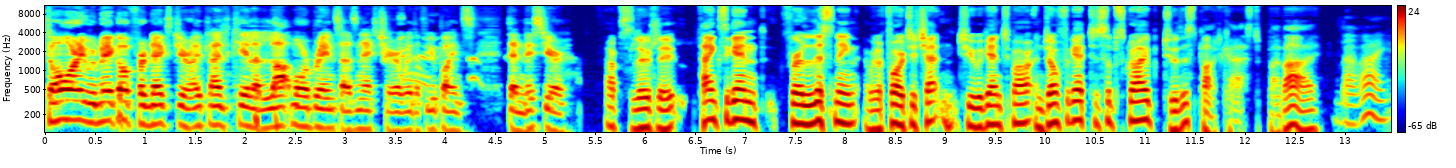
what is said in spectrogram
Don't worry, we'll make up for next year. I plan to kill a lot more brain cells next year with a few pints than this year. Absolutely. Thanks again for listening. And we look forward to chatting to you again tomorrow. And don't forget to subscribe to this podcast. Bye bye. Bye bye.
